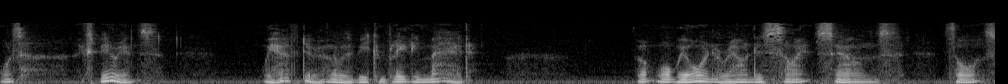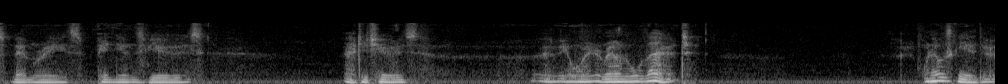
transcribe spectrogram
what's experience. We have to, otherwise we'd be completely mad. But what we orient around is sight, sounds, thoughts, memories, opinions, views, attitudes, and we went around all that. What else can you do?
